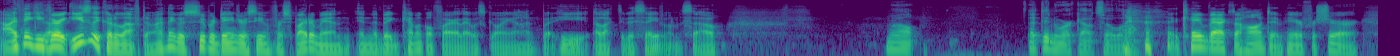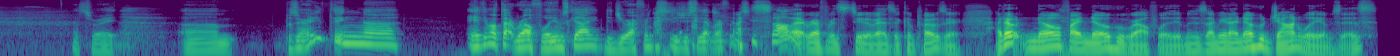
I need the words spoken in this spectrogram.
I think he very easily could have left him. I think it was super dangerous even for Spider-Man in the big chemical fire that was going on, but he elected to save him. So well, that didn't work out so well. it came back to haunt him here for sure. That's right. Um, was there anything uh, anything about that Ralph Williams guy? Did you reference? Did you see that reference? I saw that reference to him as a composer. I don't know if I know who Ralph Williams is. I mean, I know who John Williams is,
